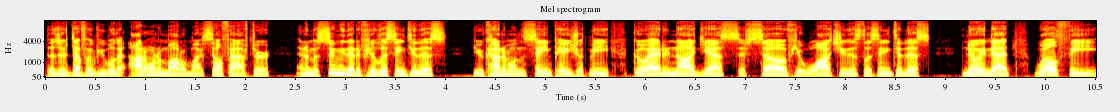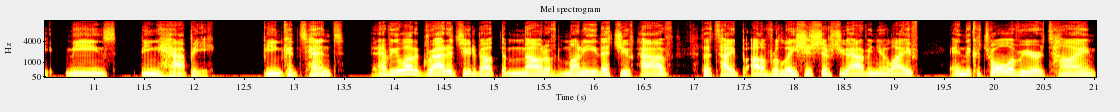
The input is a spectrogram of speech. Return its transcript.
Those are definitely people that I don't want to model myself after. And I'm assuming that if you're listening to this, you're kind of on the same page with me. Go ahead and nod yes. If so, if you're watching this, listening to this, knowing that wealthy means being happy, being content, and having a lot of gratitude about the amount of money that you have, the type of relationships you have in your life, and the control over your time,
